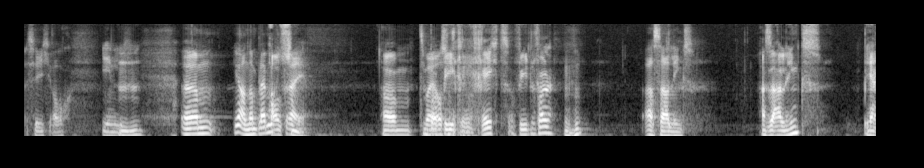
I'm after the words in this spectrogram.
sehe ich auch ähnlich. Mhm. Ähm, ja, und dann bleiben noch drei. Ähm, Zwei Mbappé rechts auf jeden Fall. Mhm. Azar links. Azar links. Per,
